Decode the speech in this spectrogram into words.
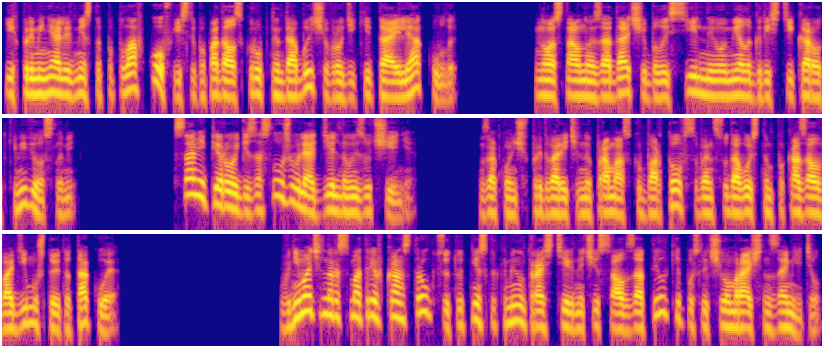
Их применяли вместо поплавков, если попадалась крупная добыча, вроде кита или акулы. Но основной задачей было сильно и умело грести короткими веслами. Сами пироги заслуживали отдельного изучения. Закончив предварительную промазку бортов, Свен с удовольствием показал Вадиму, что это такое. Внимательно рассмотрев конструкцию, тут несколько минут растерянно чесал в затылке, после чего мрачно заметил.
